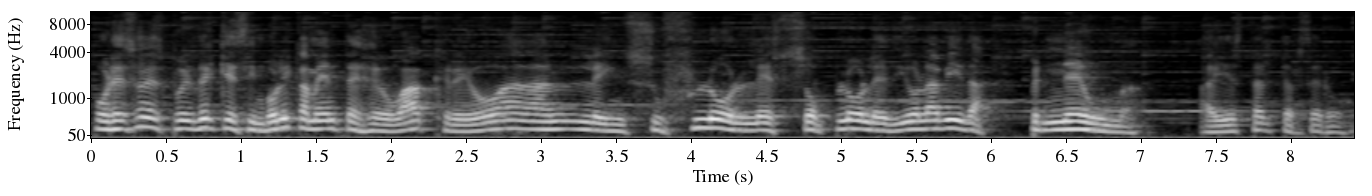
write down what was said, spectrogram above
Por eso después de que simbólicamente Jehová creó a Adán, le insufló, le sopló, le dio la vida, pneuma. Ahí está el tercer ojo.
